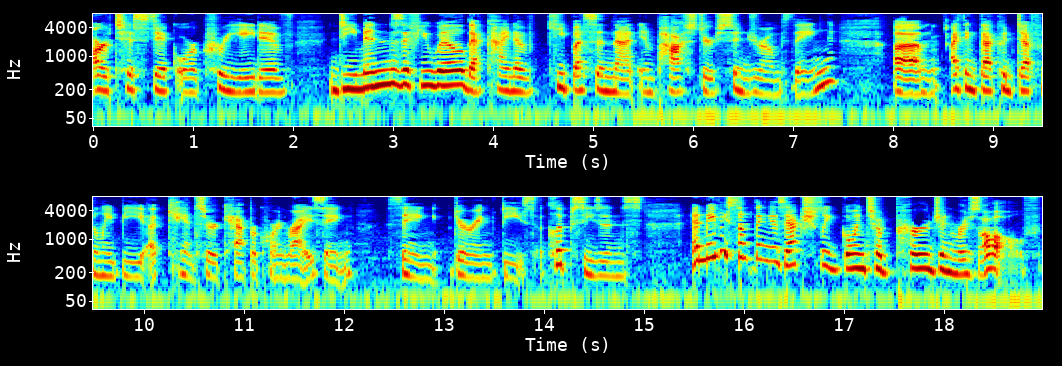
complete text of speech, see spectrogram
artistic or creative demons, if you will, that kind of keep us in that imposter syndrome thing. Um, I think that could definitely be a Cancer Capricorn rising thing during these eclipse seasons. And maybe something is actually going to purge and resolve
